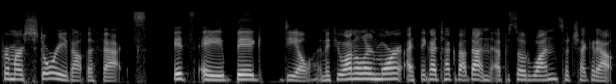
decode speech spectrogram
from our story about the facts. It's a big deal. And if you want to learn more, I think I talk about that in episode one. So check it out.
